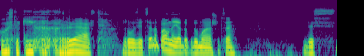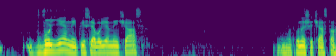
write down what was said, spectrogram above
Ось такий хрест. Друзі, це напевно, я так думаю, що це десь воєнний, післявоєнний час. От вони ще часто.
